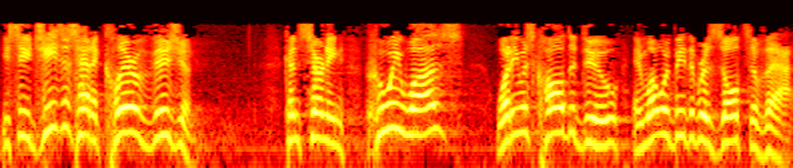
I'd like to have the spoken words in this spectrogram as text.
You see, Jesus had a clear vision concerning who he was, what he was called to do, and what would be the results of that.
